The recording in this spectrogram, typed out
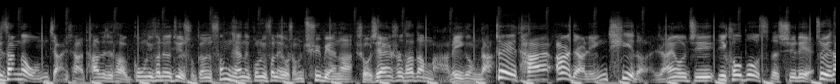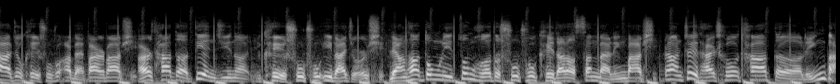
第三个，我们讲一下它的这套功率分流技术跟丰田的功率分流有什么区别呢？首先是它的马力更大，这台 2.0T 的燃油机 EcoBoost 的系列最大就可以输出288匹，而它的电机呢也可以输出190匹，两套动力综合的输出可以达到308匹，让这台车它的零百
